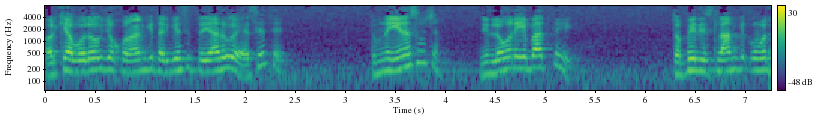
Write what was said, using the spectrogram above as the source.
اور کیا وہ لوگ جو قرآن کی تربیت سے تیار ہوئے ایسے تھے؟ تم نے یہ نہ سوچا، جن لوگوں نے یہ بات کہی۔ تو پھر اسلام کی قوت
